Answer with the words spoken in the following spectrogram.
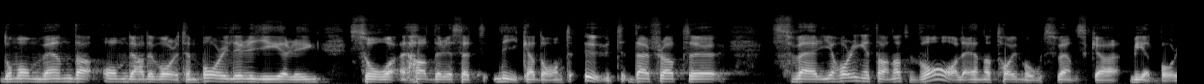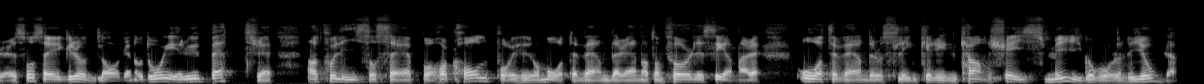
de omvända, om det hade varit en borgerlig regering så hade det sett likadant ut. Därför att eh, Sverige har inget annat val än att ta emot svenska medborgare, så säger grundlagen och då är det ju bättre att polis och Säpo har koll på hur de återvänder än att de förr eller senare återvänder och slinker in kanske i smyg och går under jorden.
